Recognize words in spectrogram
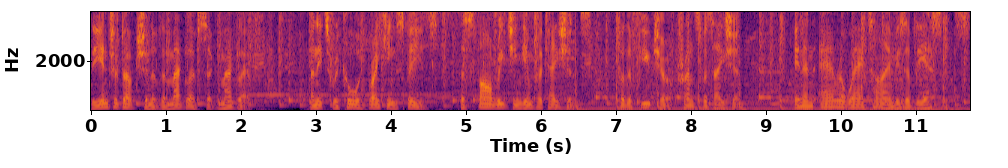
The introduction of the Maglev SCMaglev and its record-breaking speeds has far-reaching implications for the future of transportation in an era where time is of the essence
